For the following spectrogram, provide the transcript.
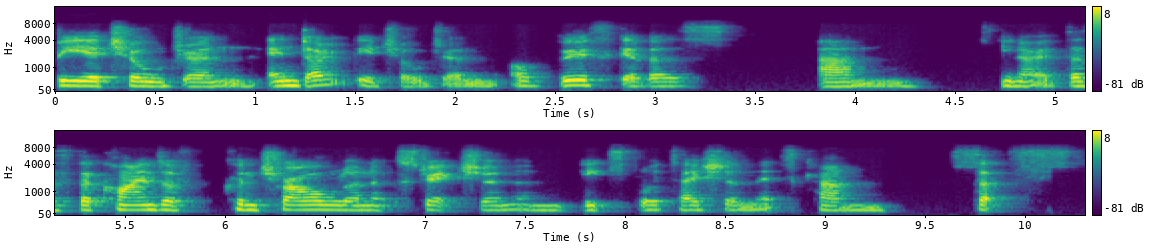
bear children and don't bear children, of birth givers. Um, you know, there's the kind of control and extraction and exploitation that's come sits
